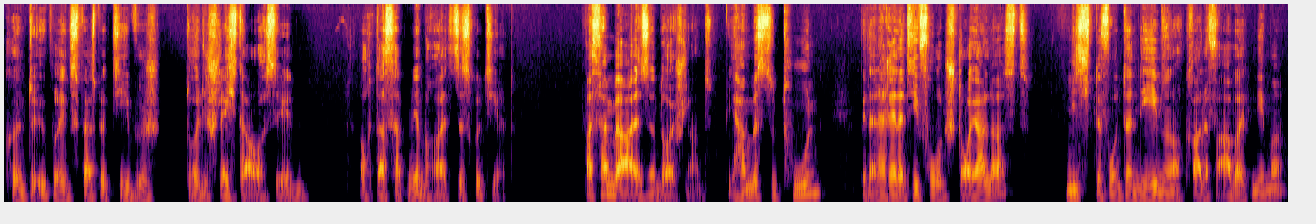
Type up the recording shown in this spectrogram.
könnte übrigens perspektivisch deutlich schlechter aussehen. Auch das hatten wir bereits diskutiert. Was haben wir also in Deutschland? Wir haben es zu tun mit einer relativ hohen Steuerlast, nicht nur für Unternehmen, sondern auch gerade für Arbeitnehmer.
